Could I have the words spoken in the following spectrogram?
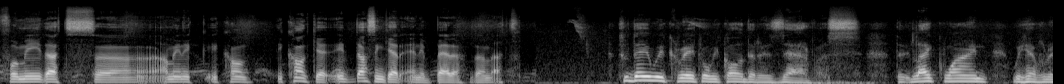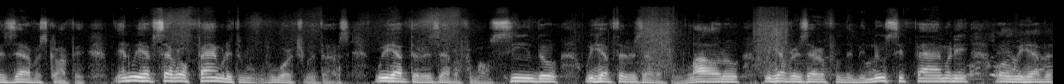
for me, that's. Uh, I mean, it, it can't. It can't get. It doesn't get any better than that. Today we create what we call the reservas. Like wine, we have Reservas coffee. And we have several families who works with us. We have the Reserva from Alcindo, we have the Reserva from Lauro, we have Reserva from the Minucci family, or we have a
